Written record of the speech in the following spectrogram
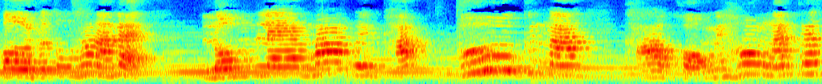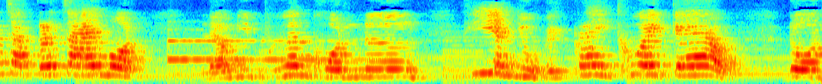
เปิดประตูเท่านั้นแหละ ลมแรงมากเลยพัดพูขึ้นมา ข้าวของในห้องนั้นกระจัดกระจายหมด แล้วมีเพื่อนคนหนึ่งที่ยังอยู่ใกล้ๆถ้วยแก้ว โดน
